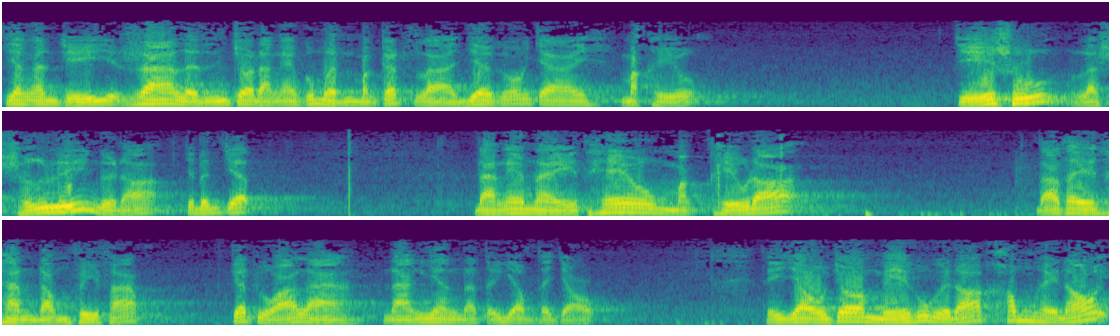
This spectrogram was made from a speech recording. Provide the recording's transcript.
Dân anh chị ra lệnh cho đàn em của mình bằng cách là giơ cái ngón chai mặc hiệu. Chỉ xuống là xử lý người đó cho đến chết. Đàn em này theo mặc hiệu đó đã thay hành động phi pháp. Kết quả là nạn nhân đã tử vong tại chỗ. Thì giàu cho miệng của người đó không hề nói,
